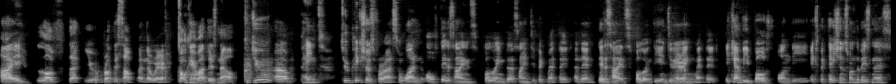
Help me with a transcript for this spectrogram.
I love that you brought this up and that we're talking about this now. Could you uh, paint two pictures for us? One of data science following the scientific method and then data science following the engineering method. It can be both on the expectations from the business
